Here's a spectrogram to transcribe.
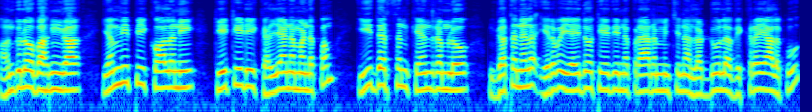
అందులో భాగంగా ఎంవిపి కాలనీ టీటీడీ కళ్యాణ మండపం ఈ దర్శన్ కేంద్రంలో గత నెల ఇరవై ఐదో తేదీన ప్రారంభించిన లడ్డూల విక్రయాలకు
